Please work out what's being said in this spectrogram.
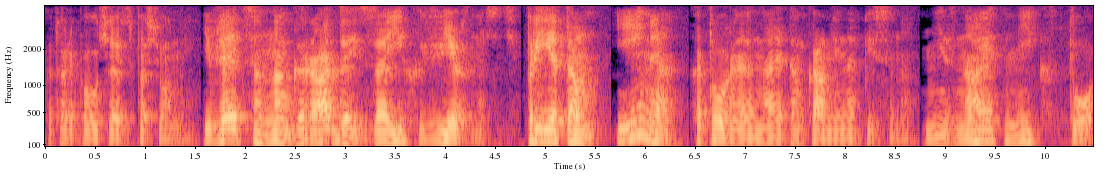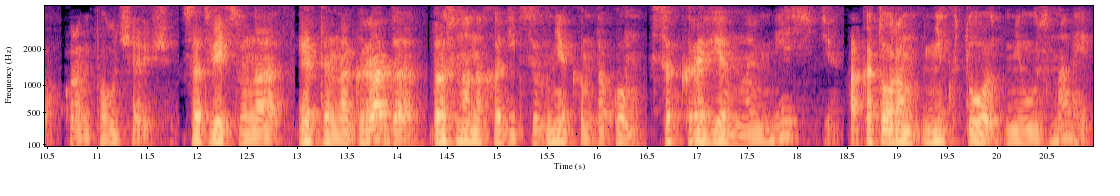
который получают спасенные, является наградой за их верность. При этом имя, которое на этом камне написано, не знает никто, кроме получающего. Соответственно, эта награда должна находиться в неком таком сокровенном месте, о котором никто не узнает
